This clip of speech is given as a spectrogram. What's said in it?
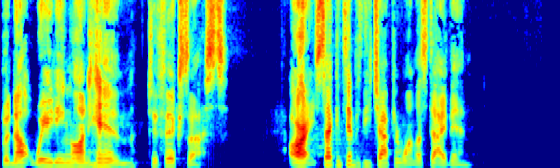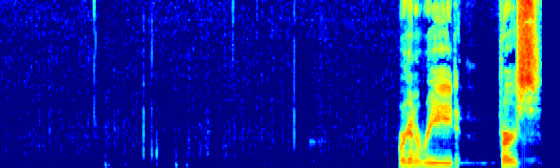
but not waiting on Him to fix us. All right, 2 Timothy chapter 1, let's dive in. We're going to read verse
